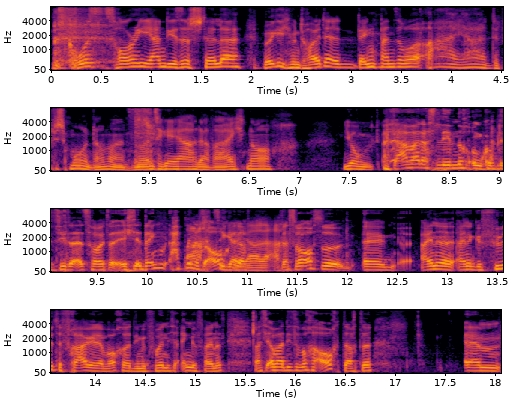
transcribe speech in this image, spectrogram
Groß Sorry an dieser Stelle. Wirklich, und heute denkt man so, ah ja, Depeche Mode damals, 90er Jahre, da war ich noch jung. Da war das Leben noch unkomplizierter als heute. Ich denke, hab mir das auch 80er gedacht. Jahre, das war auch so äh, eine, eine gefühlte Frage der Woche, die mir vorhin nicht eingefallen ist. Was ich aber diese Woche auch dachte, ähm,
